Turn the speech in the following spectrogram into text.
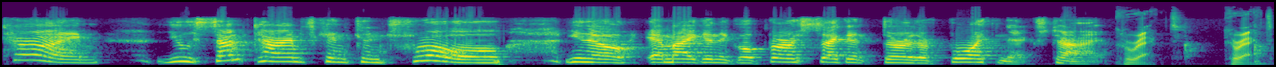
time, you sometimes can control, you know, am I going to go first, second, third, or fourth next time? Correct. Correct.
